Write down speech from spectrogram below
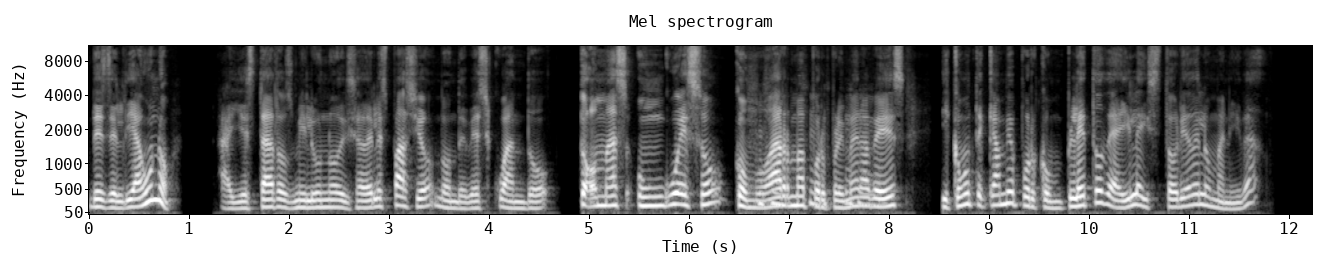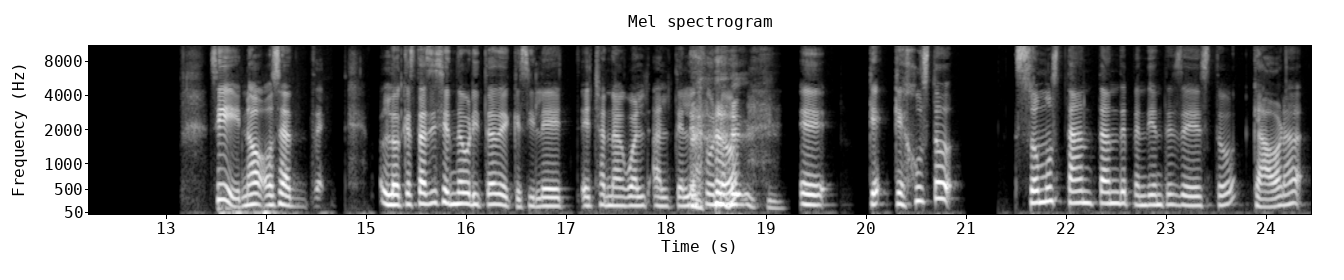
desde el día uno. Ahí está 2001 Odisea del Espacio, donde ves cuando tomas un hueso como arma por primera vez y cómo te cambia por completo de ahí la historia de la humanidad. Sí, no, o sea, lo que estás diciendo ahorita de que si le echan agua al, teléfono, eh, que, que justo somos tan, tan dependientes de esto que ahora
